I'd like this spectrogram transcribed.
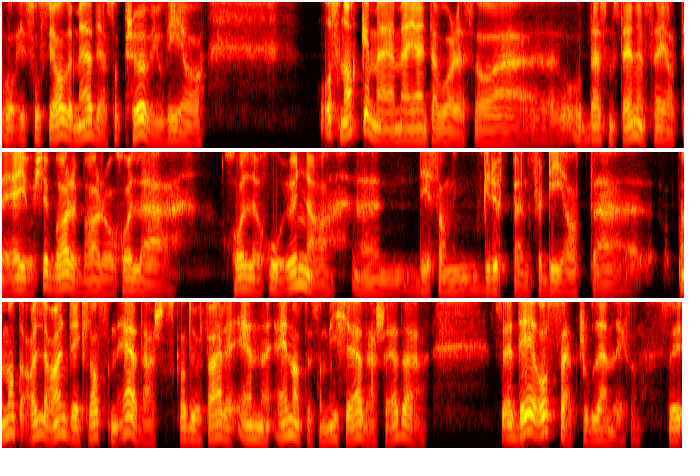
og, i sosiale medier så prøver jo vi å, å snakke med, med jenta vår. Og, og, det som Steinulf sier, at det er jo ikke bare bare å holde, holde hun unna eh, disse gruppene fordi at eh, på en måte alle andre i klassen er der, så skal du være en eneste som ikke er der, så er det, så er det også et problem, liksom. Så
